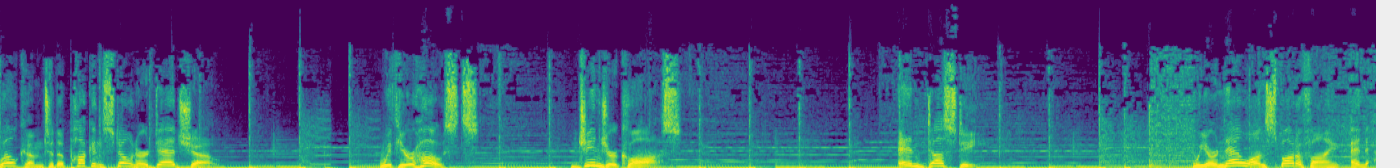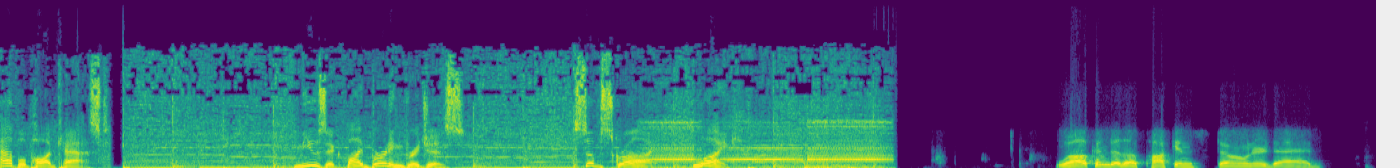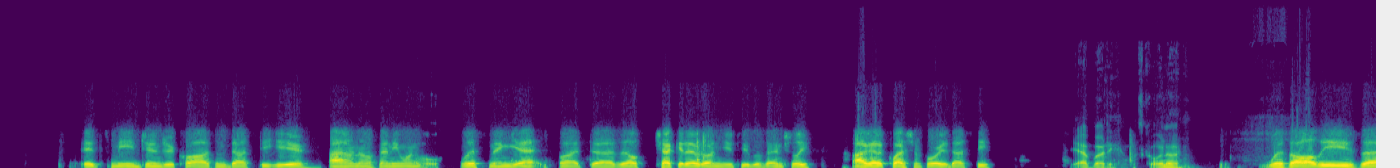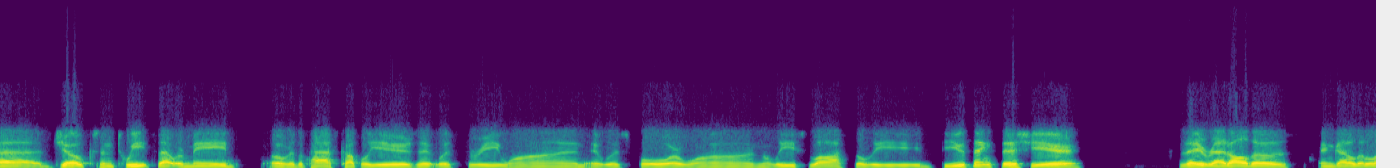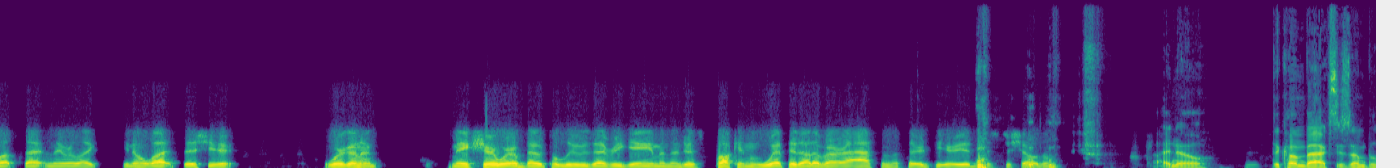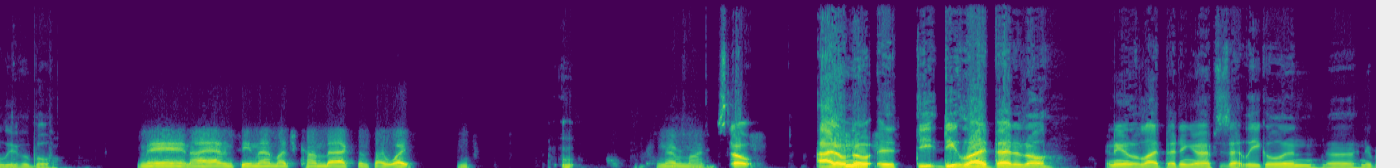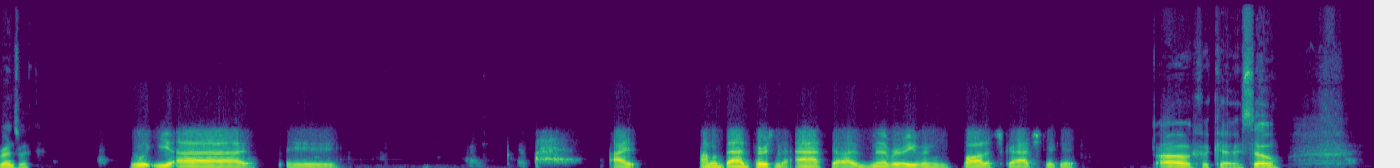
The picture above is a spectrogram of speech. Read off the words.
Welcome to the Puck and Stoner Dad Show with your hosts, Ginger Claus and Dusty. We are now on Spotify and Apple Podcast. Music by Burning Bridges. Subscribe, like. Welcome to the Puck and Stoner Dad. It's me, Ginger Claus, and Dusty here. I don't know if anyone's Oh. listening yet, but uh, they'll check it out on YouTube eventually. I got a question for you, Dusty. Yeah, buddy. What's going on? With all these uh, jokes and tweets that were made over the past couple of years, it was 3 1, it was 4 1, the Leafs lost the lead. Do you think this year they read all those and got a little upset and they were like, you know what, this year we're going to make sure we're about to lose every game and then just fucking whip it out of our ass in the third period just to show them? I know the comebacks is unbelievable. Man, I haven't seen that much comeback since I wiped. Never mind. So I don't know. It, do, you- do you live bet at all? Any of the live betting apps? Is that legal in uh, New Brunswick? Well, Yeah, uh, eh, I, I'm a bad person to ask. I've never even bought a scratch ticket. Oh, okay. So,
